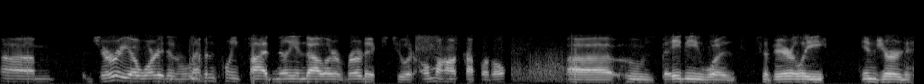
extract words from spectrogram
Um, jury awarded an $11.5 million verdict to an Omaha couple uh, whose baby was severely injured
